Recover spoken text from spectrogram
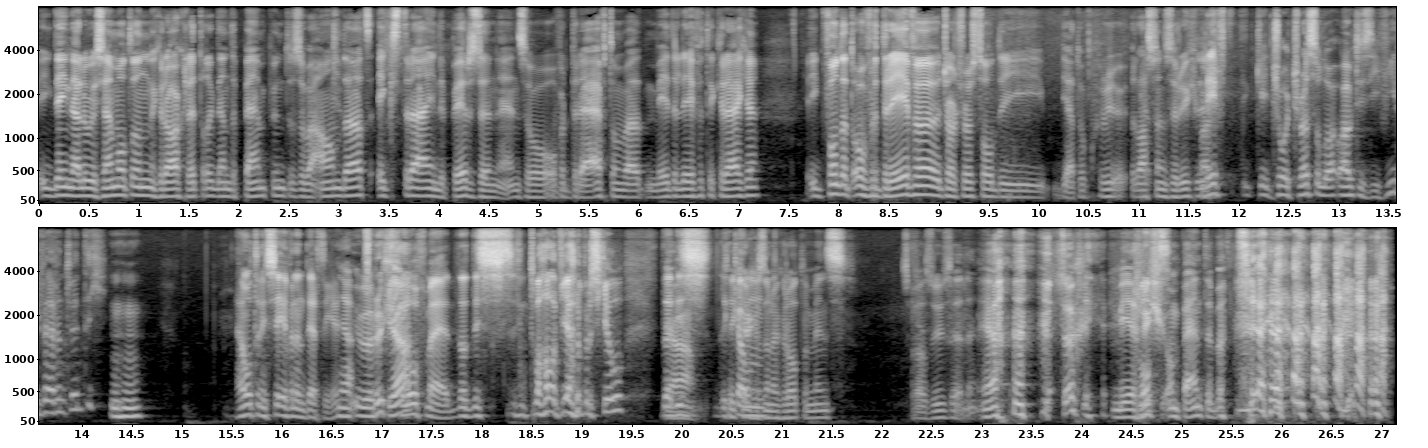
Ik denk dat Lewis Hamilton graag letterlijk dan de pijnpunten zo wat aanduidt, extra in de pers en, en zo overdrijft om wat medeleven te krijgen. Ik vond het overdreven. George Russell die, die had ook last van zijn rug. maar- Leeft George Russell, hoe oud is die? 425? Mhm. Hamilton is 37. Hè? Ja. Uw rug, Ja. geloof mij, dat is een 12 jaar verschil. Dat Ja, is... Dat zeker kan... zo'n grote mens. Zoals u zei. Hè? Ja, toch? Meer Klopt. rug om pijn te hebben.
